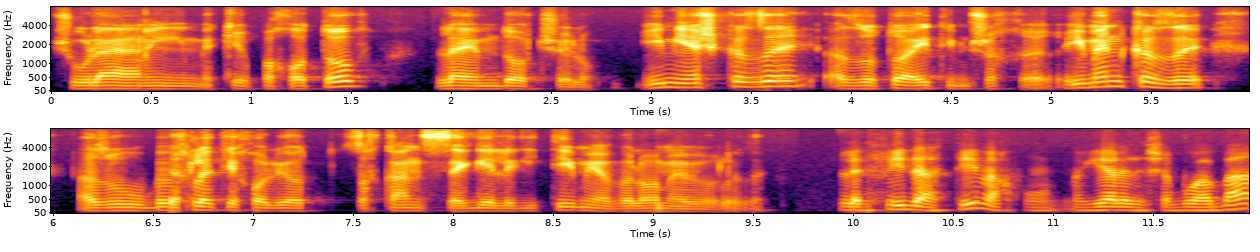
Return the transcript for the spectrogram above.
שאולי אני מכיר פחות טוב לעמדות שלו. אם יש כזה, אז אותו הייתי משחרר. אם אין כזה, אז הוא בהחלט יכול להיות שחקן סגל לגיטימי, אבל לא מעבר לזה. לפי דעתי, ואנחנו נגיע לזה שבוע הבא,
